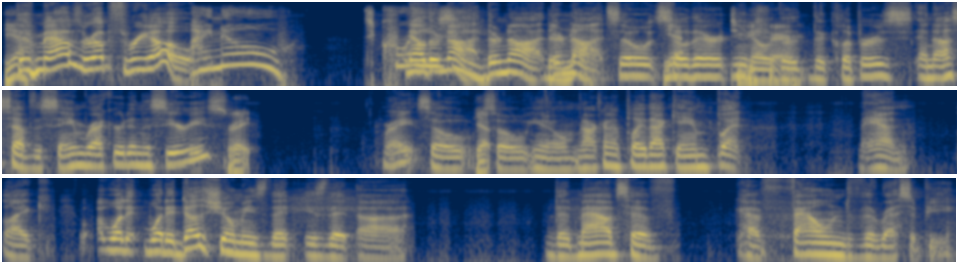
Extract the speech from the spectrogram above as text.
Yeah. the Mavs are up 3-0. I know. It's crazy. Now they're not. They're not. They're, They're not. not. So so Yeah, they're you know fair. the the Clippers and us have the same record in the series, right. right? So Yep. so you know I'm not going to play that game, but man, like what it what it does show me is that is that uh, the Mavs have have found the recipe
